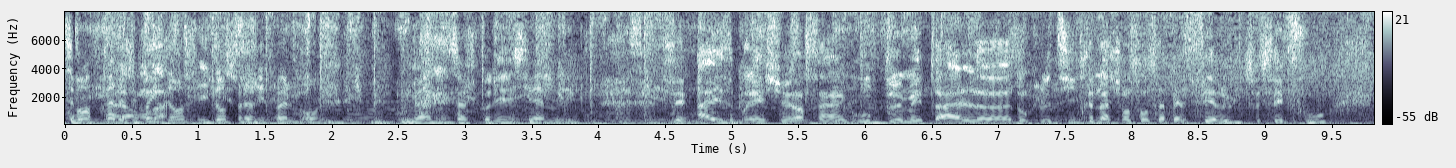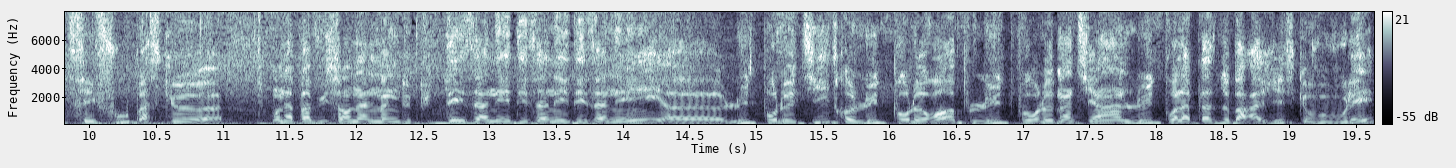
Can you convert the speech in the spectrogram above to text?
C'est mon frère, à chaque fois, il danse, il danse sur le rythme allemand. ça, je connais les CM. C'est Icebreaker, c'est un groupe de métal. euh, donc le titre de la chanson s'appelle Feruct, c'est fou. C'est fou parce que euh, on n'a pas vu ça en Allemagne depuis des années, des années, des années. Euh, lutte pour le titre, lutte pour l'Europe, lutte pour le maintien, lutte pour la place de barragiste que vous voulez.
